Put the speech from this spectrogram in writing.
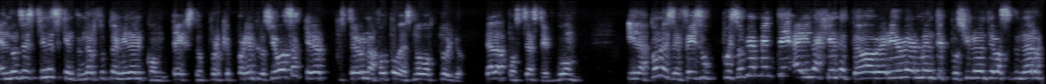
Entonces tienes que entender tú también el contexto, porque por ejemplo, si vas a querer postear una foto de desnudo tuyo, ya la posteaste, boom, y la pones en Facebook, pues obviamente ahí la gente te va a ver y obviamente posiblemente vas a tener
